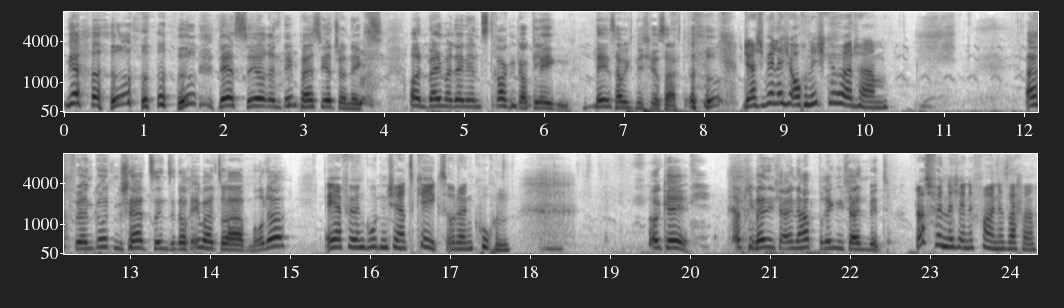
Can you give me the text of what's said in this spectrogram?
Ja, der Sören, dem passiert schon nichts. Und wenn wir den ins Trockendock legen. Nee, das habe ich nicht gesagt. Das will ich auch nicht gehört haben. Ach, für einen guten Scherz sind sie doch immer zu haben, oder? Eher für einen guten Scherz Keks oder einen Kuchen. Okay. Okay. Wenn ich einen hab, bringe ich einen mit. Das finde ich eine feine Sache.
